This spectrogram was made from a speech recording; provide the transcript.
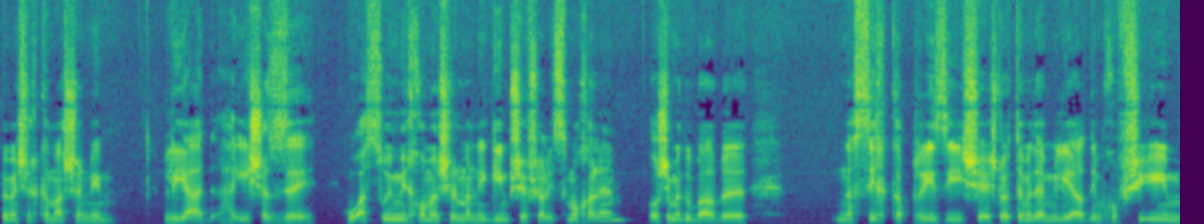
במשך כמה שנים. ליד, האיש הזה הוא עשוי מחומר של מנהיגים שאפשר לסמוך עליהם, או שמדובר בנסיך קפריזי שיש לו יותר מדי מיליארדים חופשיים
